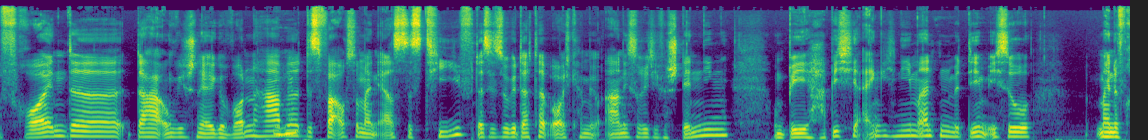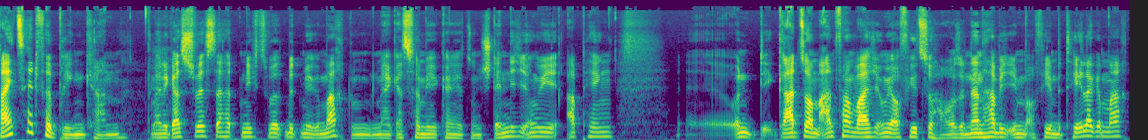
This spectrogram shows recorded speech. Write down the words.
Freunde da irgendwie schnell gewonnen habe. Mhm. Das war auch so mein erstes Tief, dass ich so gedacht habe, oh, ich kann mir A nicht so richtig verständigen und B, habe ich hier eigentlich niemanden, mit dem ich so meine Freizeit verbringen kann. Meine Gastschwester hat nichts mit mir gemacht und mit meiner Gastfamilie kann ich jetzt nicht ständig irgendwie abhängen. Äh, und gerade so am Anfang war ich irgendwie auch viel zu Hause. Und dann habe ich eben auch viel mit Taylor gemacht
